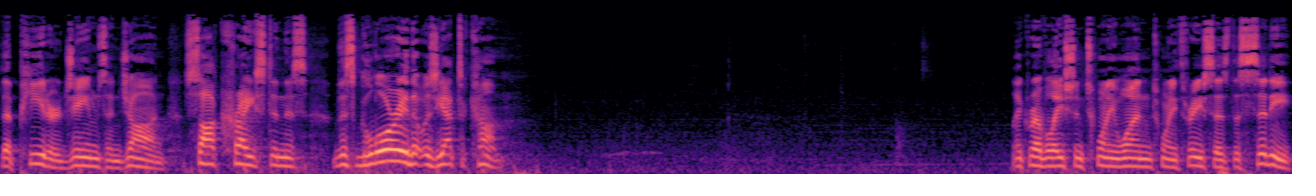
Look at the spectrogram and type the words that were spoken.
That Peter, James, and John saw Christ in this, this glory that was yet to come. Like Revelation 21 23 says, the city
